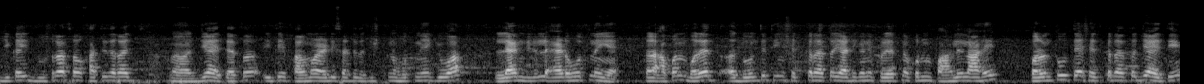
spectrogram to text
जी काही दुसरा सह खातेदारा जे आहे त्याचं इथे फार्मर आय डीसाठी रजिस्ट्रेशन होत नाही किंवा लँड डिटेल ॲड होत नाही आहे. तर आपण बऱ्याच दोन ते तीन शेतकऱ्याचा या ठिकाणी प्रयत्न करून पाहिलेला आहे. परंतु त्या शेतकऱ्याचं जे आहे ते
